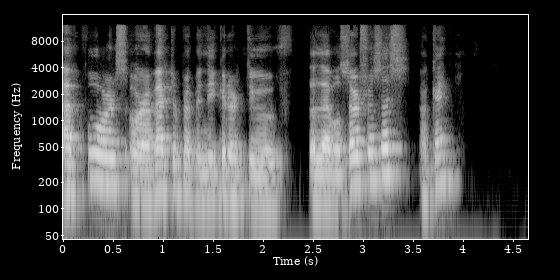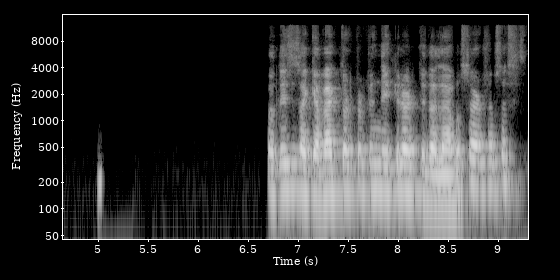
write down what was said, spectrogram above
a force or a vector perpendicular to the level surfaces, okay? So this is like a vector perpendicular to the level surfaces.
